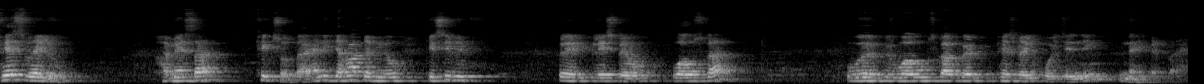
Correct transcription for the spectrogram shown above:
फेस वैल्यू हमेशा फिक्स होता है यानी जहाँ पे भी हो किसी भी प्लेस पे हो वह उसका वह उसका फेस वैल्यू कोई चेंजिंग नहीं करता है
